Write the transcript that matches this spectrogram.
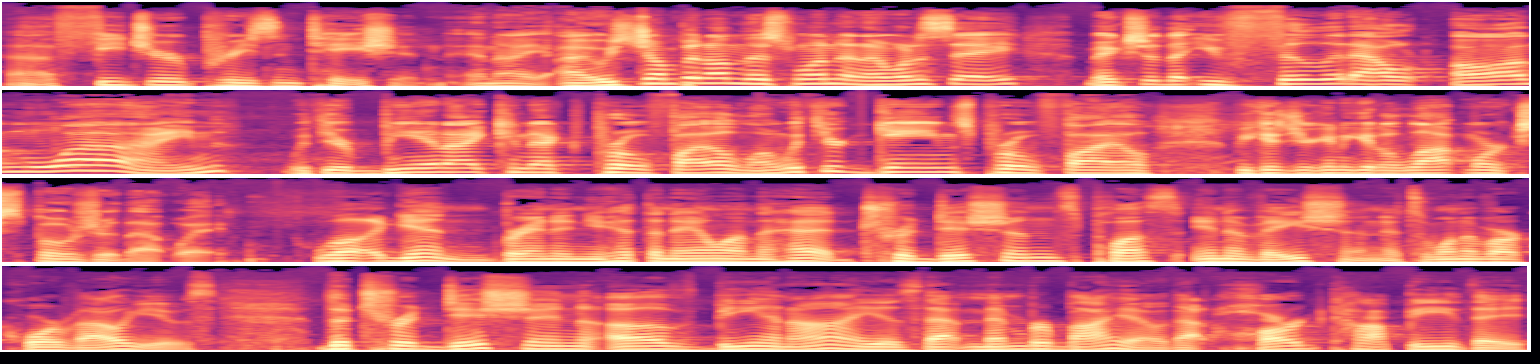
uh, feature presentation. And I, I always jump in on this one, and I want to say make sure that you fill it out online with your BNI Connect profile along with your gains profile because you're going to get a lot more exposure that way. Well, again, Brandon, you hit the nail on the head. Traditions plus innovation. It's one of our core values. The tradition of BNI is that member bio, that hard copy that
